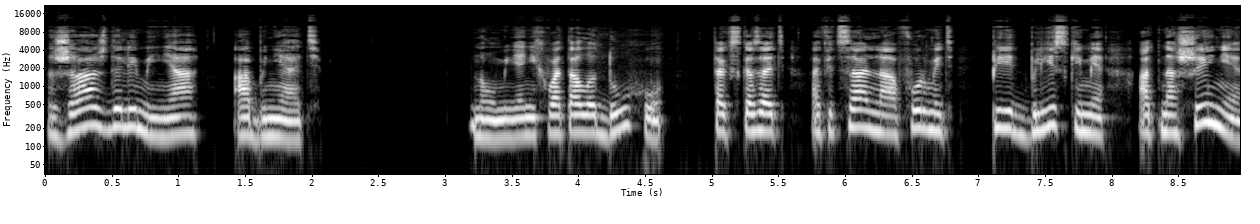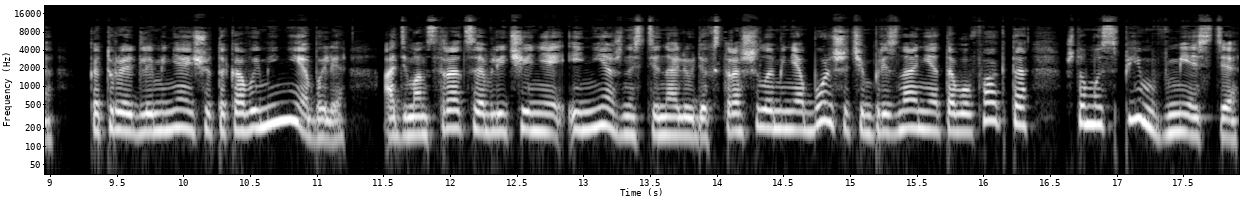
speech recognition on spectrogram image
жаждали меня обнять. Но у меня не хватало духу, так сказать, официально оформить перед близкими отношения, которые для меня еще таковыми не были, а демонстрация влечения и нежности на людях страшила меня больше, чем признание того факта, что мы спим вместе,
